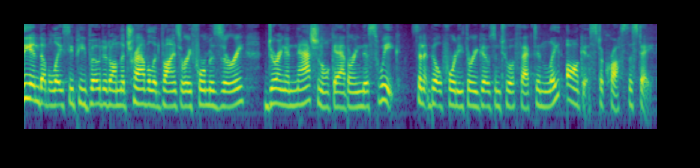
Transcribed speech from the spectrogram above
The NAACP voted on the travel advisory for Missouri during a national gathering this week. Senate Bill 43 goes into effect in late August across the state.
